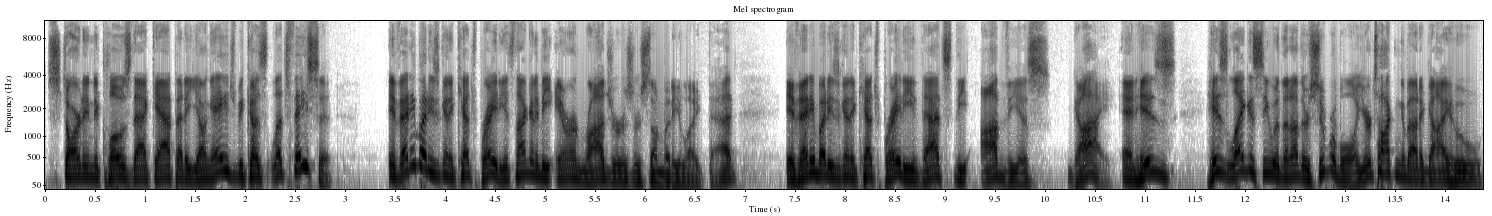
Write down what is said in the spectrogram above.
starting to close that gap at a young age because let's face it, if anybody's going to catch Brady, it's not going to be Aaron Rodgers or somebody like that. If anybody's going to catch Brady, that's the obvious guy. And his his legacy with another Super Bowl, you're talking about a guy who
